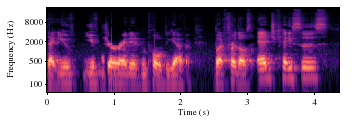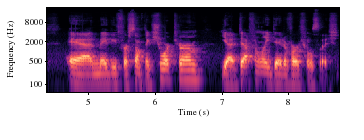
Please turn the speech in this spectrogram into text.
that you've you've curated and pulled together. But for those edge cases and maybe for something short term, yeah, definitely data virtualization.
